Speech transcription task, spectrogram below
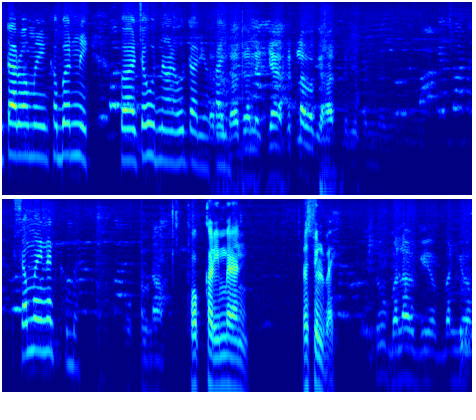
ઉતારવામાં ઈ ખબર નહીં પણ ચૌદ નાણે ઉતાર્યો તારા ખાલી. દાદાને ક્યાં કેટલા વાગે હાથ કર્યો તમને સમય નથી ખબર. નામ? ખોખર ઇમરાન રસુલભાઈ. શું બનાવ ગયો બન્યો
